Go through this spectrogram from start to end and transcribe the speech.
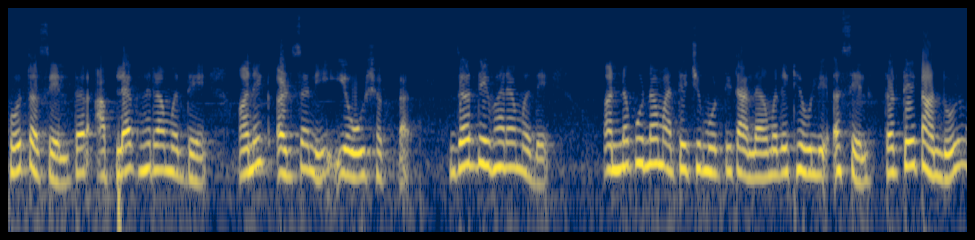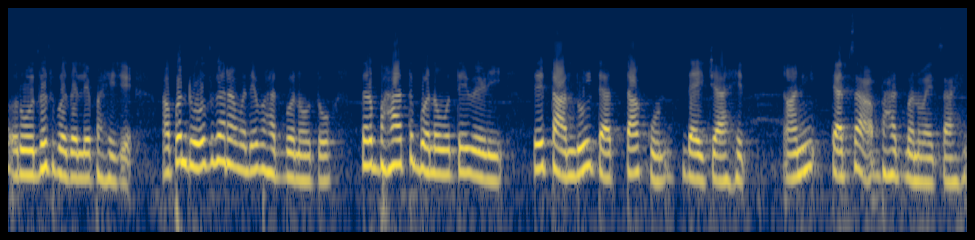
होत असेल तर आपल्या घरामध्ये अनेक अडचणी येऊ शकतात. जर देव्हाऱ्यामध्ये अन्नपूर्णा मातेची मूर्ती तांदळामध्ये ठेवली असेल तर ते तांदूळ रोजच बदलले पाहिजे. आपण रोज घरामध्ये भात बनवतो तर भात बनवते वेळी ते तांदूळ त्यात टाकून द्यायचे आहेत आणि त्याचा भात बनवायचा आहे.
